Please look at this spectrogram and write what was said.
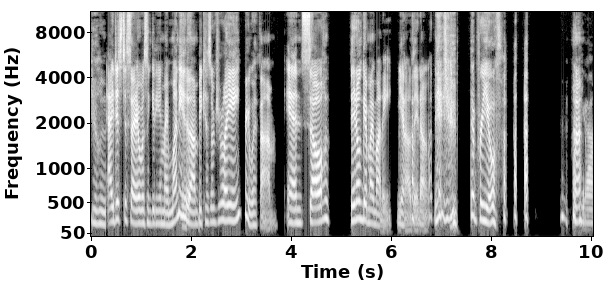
Mhm. I just decided I wasn't getting my money to them because I was really angry with them. And so they don't get my money. You know, they don't. Good for you. yeah.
